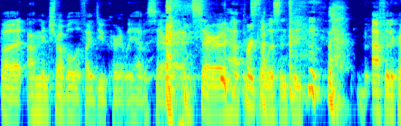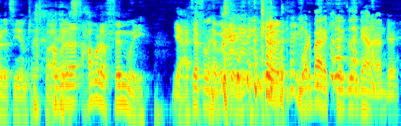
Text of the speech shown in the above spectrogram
but I'm in trouble if I do currently have a Sarah. And Sarah happens to listen to after the credits of Yum Chunks How about podcast. a, how about a Finley? Yeah, I definitely have a favorite. Good. What about a Quigley Down Under?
